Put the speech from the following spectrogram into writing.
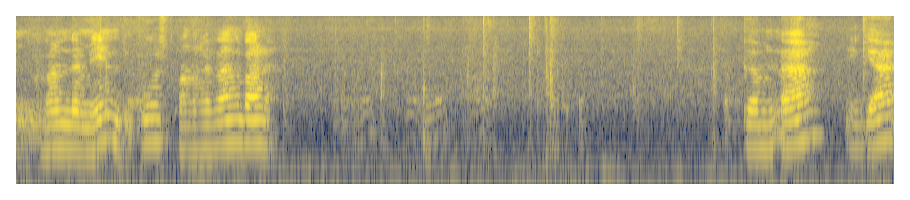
22 000, du coup, je prendrais 20 balles. Comme là, les gars,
